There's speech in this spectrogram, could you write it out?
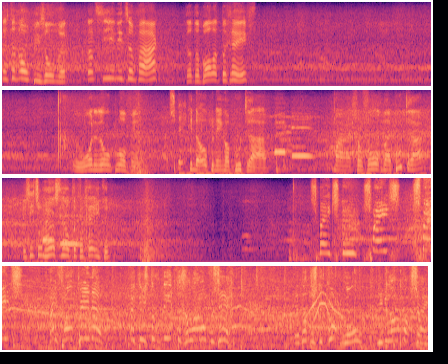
is dan ook bijzonder. Dat zie je niet zo vaak, dat de bal het begeeft. We hoorden de ontploffing. Stekende opening op Boetra. Maar vervolg bij Boetra. is iets om heel snel te vergeten. Smeets nu, Smeets, Smeets! Hij valt binnen! Het is toch niet te geloven zeg! En dat is de koprol die er ook mag zijn.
